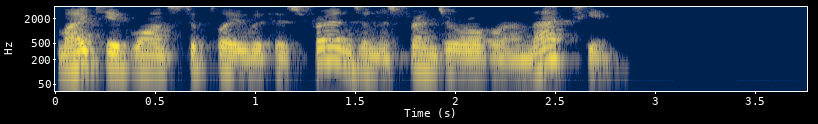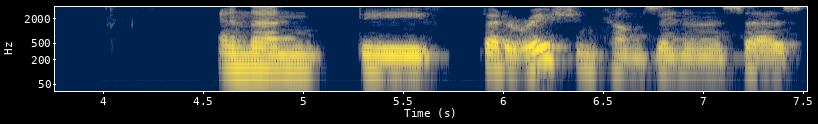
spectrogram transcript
My kid wants to play with his friends, and his friends are over on that team. And then the federation comes in and says,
